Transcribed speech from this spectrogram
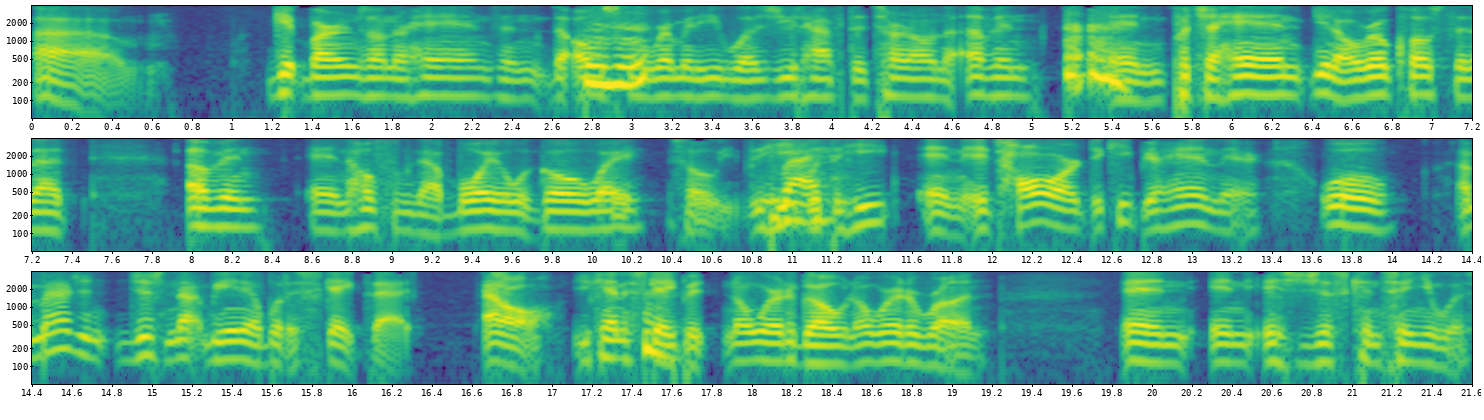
um, get burns on their hands and the old school Mhm. remedy was you'd have to turn on the oven and put your hand, you know, real close to that oven and hopefully that boil would go away. So the heat Right. with the heat and it's hard to keep your hand there. Well, imagine just not being able to escape that at all. You can't hmm. escape it. Nowhere to go, nowhere to run. And and it's just continuous.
